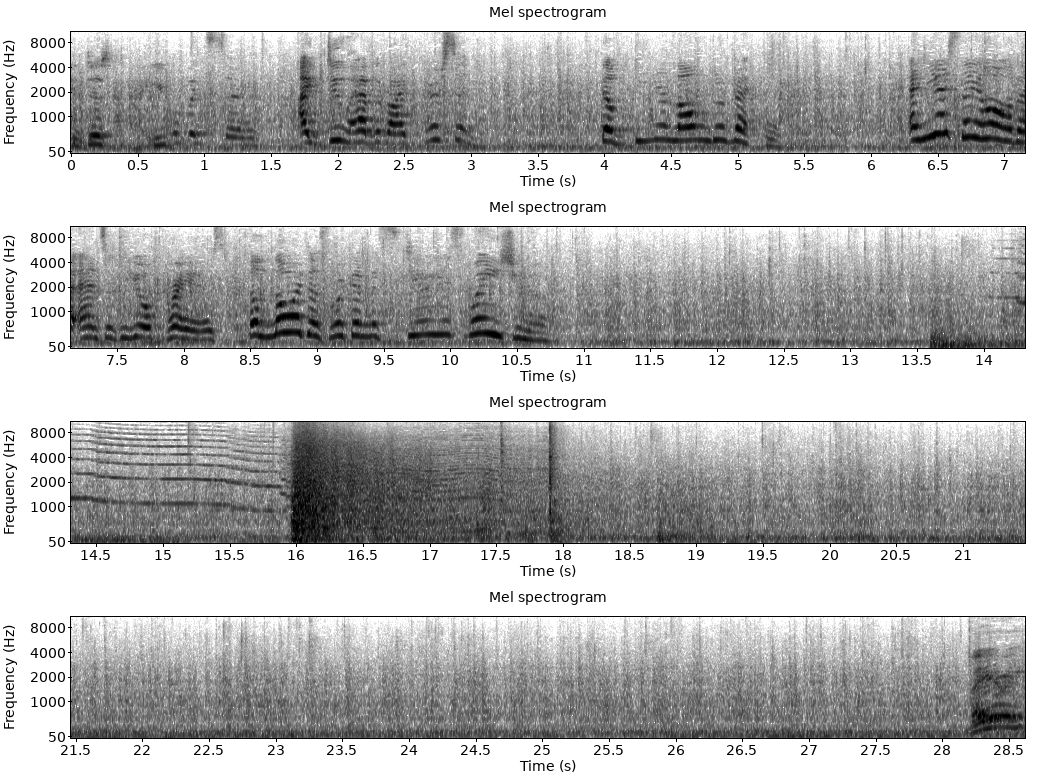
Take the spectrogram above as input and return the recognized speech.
it just, you, Oh, but sir, I do have the right person. They'll be along directly. And yes, they are the answer to your prayers. The Lord does work in mysterious ways, you know. Mary?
